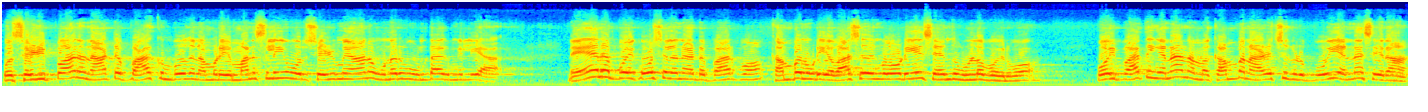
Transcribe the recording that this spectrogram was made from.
ஒரு செழிப்பான நாட்டை பார்க்கும்போது நம்முடைய மனசுலையும் ஒரு செழுமையான உணர்வு உண்டாகும் இல்லையா? நேரா போய் கோசல நாட்டை பார்ப்போம். கம்பனுடைய வாசகங்களோடையே சேர்ந்து உள்ள போயிடுவோம் போய் பார்த்தீங்கன்னா நம்ம கம்பன் அழைச்சிக்கிட்டு போய் என்ன செய்கிறான்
